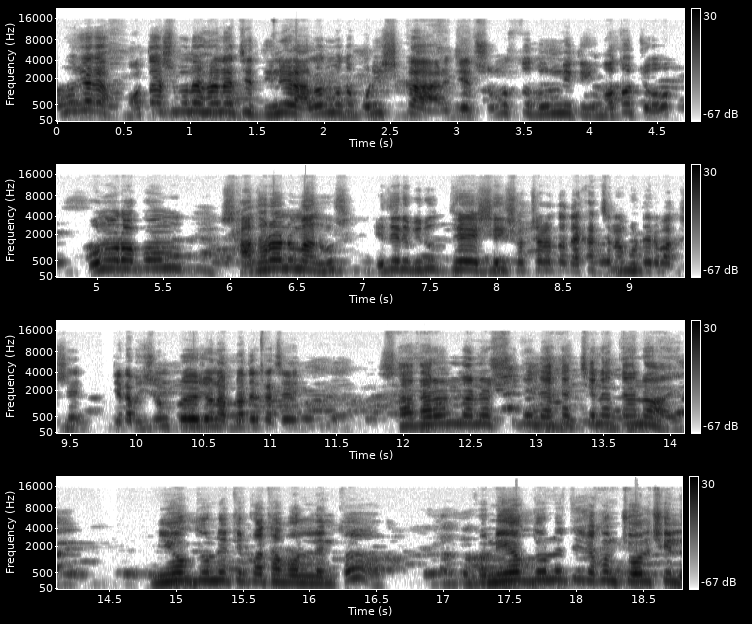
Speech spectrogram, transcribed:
কোনো জায়গায় হতাশ মনে হয় না যে দিনের আলোর মতো পরিষ্কার যে সমস্ত দুর্নীতি, অথচ কোন রকম সাধারণ মানুষ এদের বিরুদ্ধে সেই সোচ্চারতা দেখাচ্ছে না ভোটের বাক্সে, যেটা ভীষণ প্রয়োজন আপনাদের কাছে? সাধারণ মানুষ শুধু দেখাচ্ছে না তা নয়, নিয়োগ দুর্নীতির কথা বললেন তো? তো নিয়োগ দুর্নীতি যখন চলছিল,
